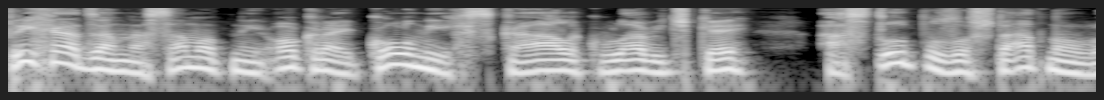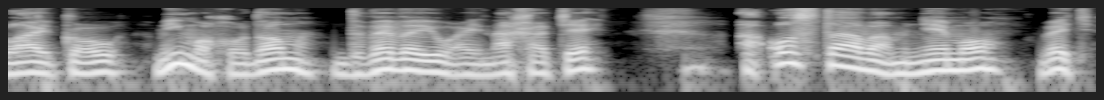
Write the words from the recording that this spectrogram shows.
Prichádzam na samotný okraj kolmých skál ku lavičke a stĺpu so štátnou vlajkou, mimochodom dvevejú aj na chate, a ostávam nemo, veď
